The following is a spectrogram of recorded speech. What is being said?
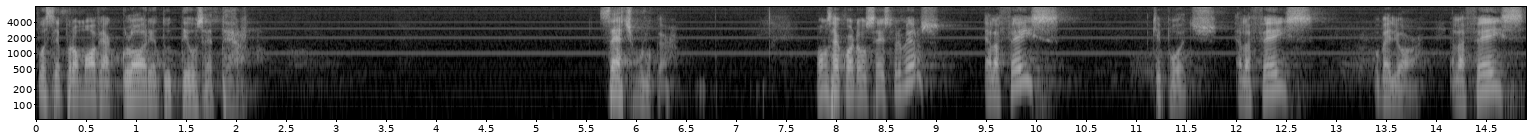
você promove a glória do Deus eterno. Sétimo lugar. Vamos recordar os seis primeiros? Ela fez o que pôde. Ela fez o melhor. Ela fez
